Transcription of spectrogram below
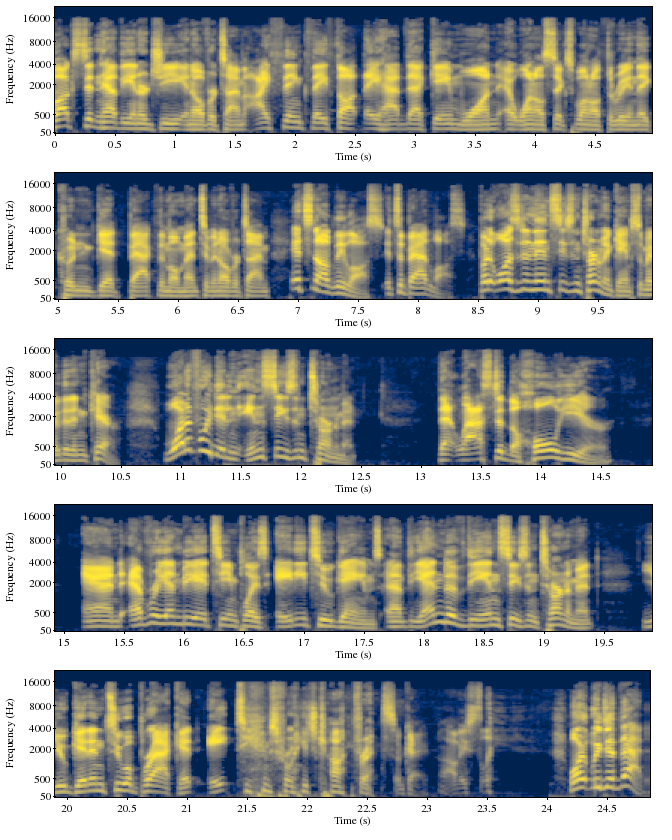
Bucks didn't have the energy in overtime. I think they thought they had that game won at 106 103 and they couldn't get back the momentum in overtime. It's an ugly loss. It's a bad loss. But it wasn't an in season tournament game, so maybe they didn't care. What if we did an in season tournament that lasted the whole year and every NBA team plays 82 games and at the end of the in season tournament, you get into a bracket, eight teams from each conference. Okay, obviously. What if we did that?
